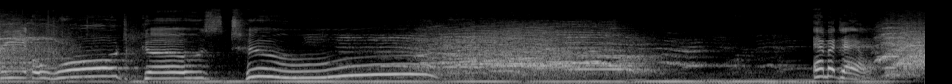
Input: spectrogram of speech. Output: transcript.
The award goes to. Emma Emmerdale.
